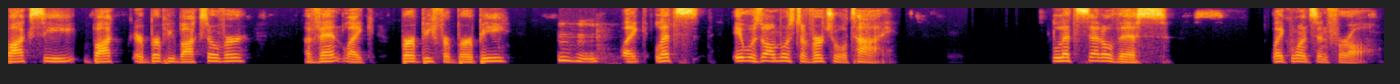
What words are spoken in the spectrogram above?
boxy box or burpee box over event, like burpee for burpee, hmm like let's it was almost a virtual tie. Let's settle this like once and for all.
